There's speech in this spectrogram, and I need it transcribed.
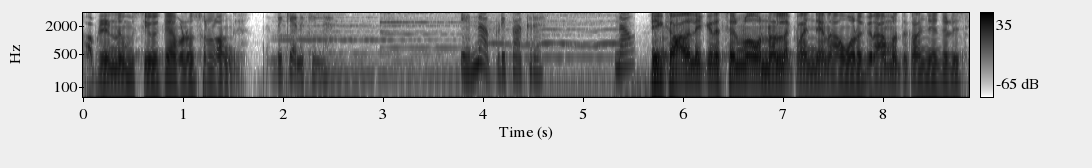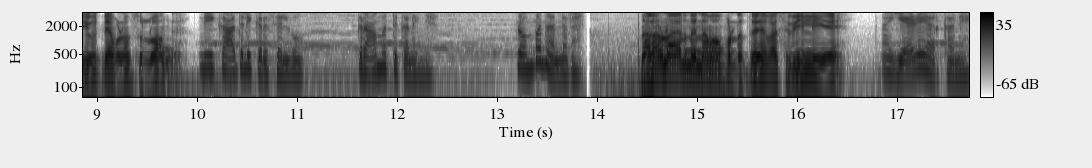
அப்படின்னு ஸ்ரீவித்யா மேடம் சொல்லுவாங்க. நம்பிக்கை எனக்கு இல்ல. என்ன அப்படி பாக்குற? நீ காதலிக்கிற செல்வம் ஒரு நல்ல கலைஞன் அவன் ஒரு கிராமத்து கலைஞன் சொல்லி ஸ்ரீவித்யா மேடம் சொல்லுவாங்க. நீ காதலிக்கிற செல்வம் கிராமத்து கலைஞன் ரொம்ப நல்லவன். நல்லவனா இருந்து என்னம்மா பண்ணுறது வசதி இல்லையே. நான் ஏழையா இருக்கானே.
